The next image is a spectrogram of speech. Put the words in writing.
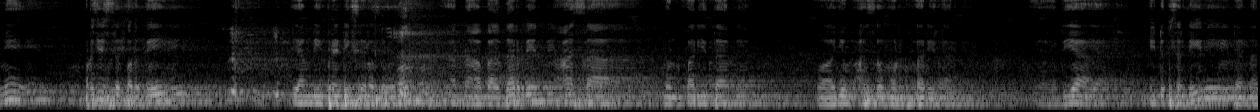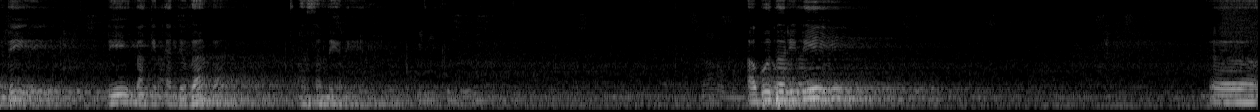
Ini persis seperti yang diprediksi Rasulullah anna Abu Dzarrin asa munfaridan wa yub'atsu munfaridan. Ya, dia hidup sendiri dan nanti dibangkitkan juga sendiri. Abu Dzar ini eh,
